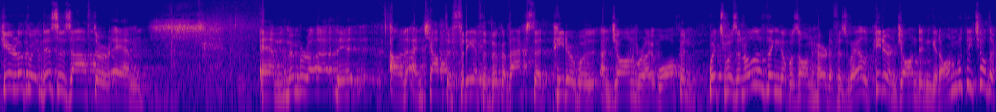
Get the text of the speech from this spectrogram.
here, look, this is after. Um, um, remember uh, the, in chapter 3 of the book of Acts that Peter was, and John were out walking, which was another thing that was unheard of as well. Peter and John didn't get on with each other.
